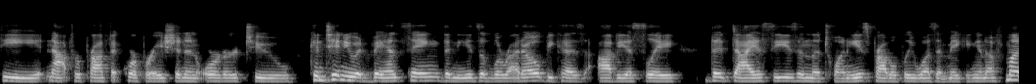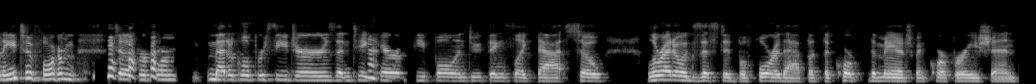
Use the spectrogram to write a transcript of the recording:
the not for profit corporation in order to continue advancing the needs of Loretto because obviously the diocese in the 20s probably wasn't making enough money to form to perform medical procedures and take care of people and do things like that. So Loretto existed before that, but the corp the management corporation,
